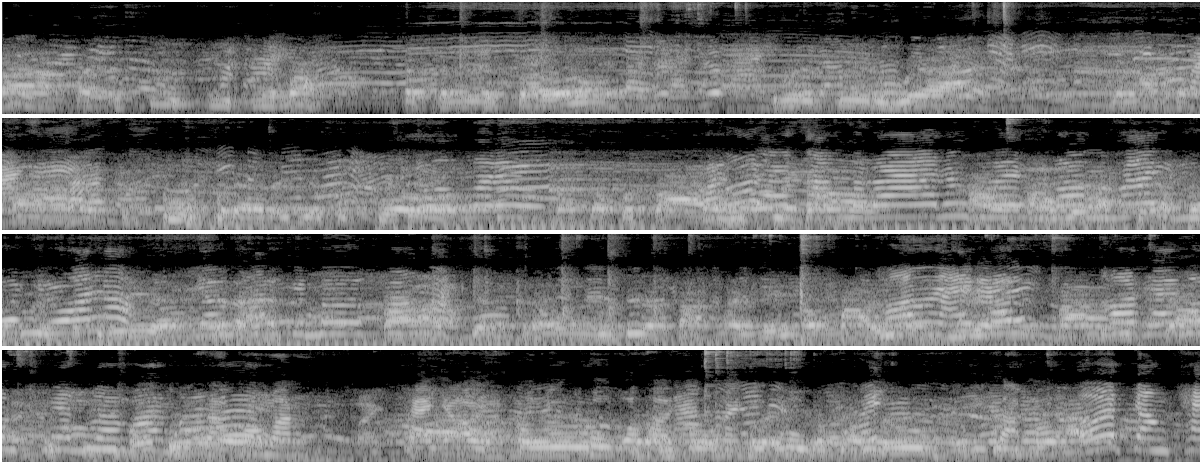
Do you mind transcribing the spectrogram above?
តាមបទទីពីគ្នាមកតកលាសិលរួចជារវៈលំអបតាចំពោះព្រះរាជបុគ្គលបាទតបតាបើយកកាមេរ៉ាហ្នឹងព្រេងរងឲ្យរួចរាល់យកទៅគេមើលផងបាទយើងក្នុងវិទ្យាសាស្ត្រថ្ងៃនេះអមឲ្យមកថ្ងៃមុនថតថ្ងៃមុនគ្មានមកបានមកតាមម កมันខែឲ្យខ្ញុំ YouTube អស់ហើយ YouTube តាមមកអើចង់ខែ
